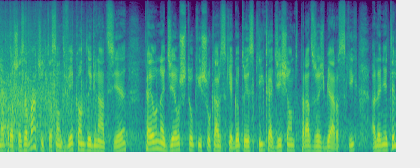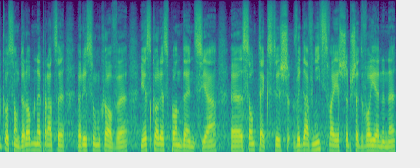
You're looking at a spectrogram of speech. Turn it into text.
No proszę zobaczyć, to są dwie kondygnacje pełne dzieł sztuki Szukalskiego. Tu jest kilkadziesiąt prac rzeźbiarskich, ale nie tylko są drobne prace rysunkowe, jest korespondencja, e, są teksty, wydawnictwa jeszcze przedwojenne.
